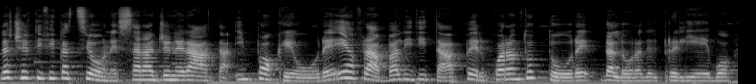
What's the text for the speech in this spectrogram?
la certificazione sarà generata in poche ore e avrà validità per 48 ore dall'ora del prelievo.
